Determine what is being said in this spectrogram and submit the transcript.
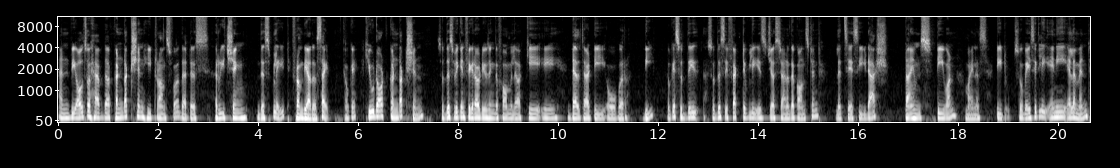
and we also have the conduction heat transfer that is reaching this plate from the other side. Okay, Q dot conduction. So this we can figure out using the formula Ka delta T over D okay so they so this effectively is just another constant let's say c dash times t1 minus t2 so basically any element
